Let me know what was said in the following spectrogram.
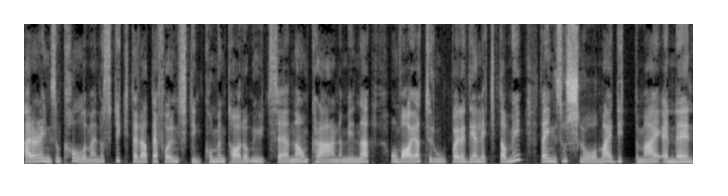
Her er det ingen som kaller meg noe stygt, eller at jeg får en stygg kommentar om utseendet, om klærne mine, om hva jeg tror på, eller dialekta mi. Det er ingen som slår meg, dytter meg, eller,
